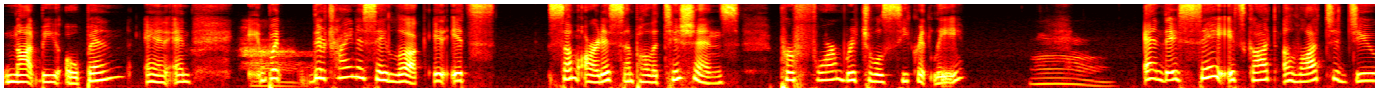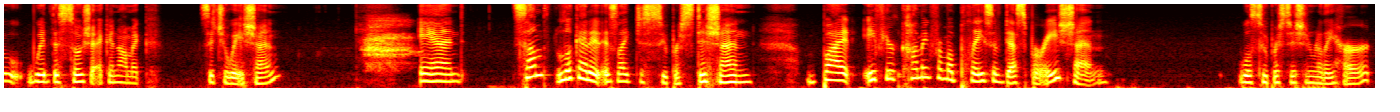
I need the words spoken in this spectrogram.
not be open and and but they're trying to say look it, it's some artists and politicians perform rituals secretly and they say it's got a lot to do with the socioeconomic situation. And some look at it as like just superstition. But if you're coming from a place of desperation, will superstition really hurt?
